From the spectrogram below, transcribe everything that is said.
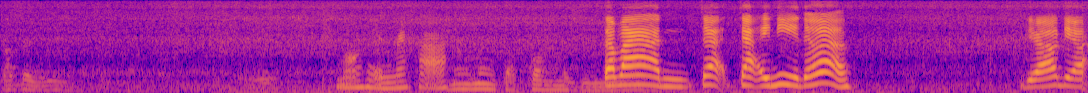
จับได้เลยมองเห็นไหมคะ ไม่ไม่จับกล้องไม่ดีแต่ว่าจะจะไอ้นี่เด้อ เดี๋ยวเดี๋ยว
